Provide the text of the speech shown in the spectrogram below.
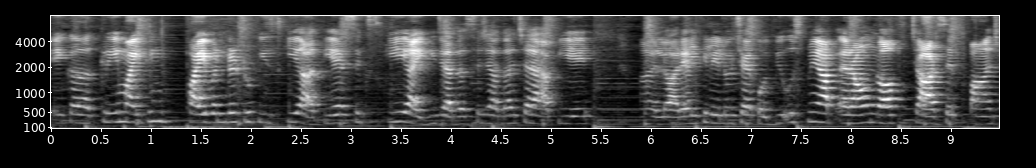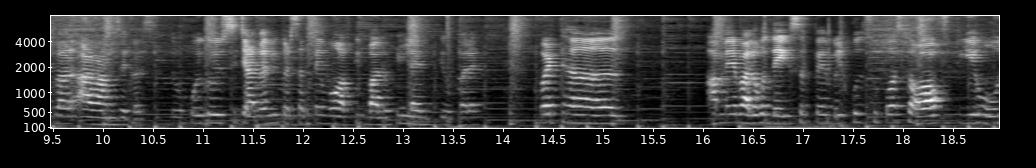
एक cream I think five hundred rupees की आती है सिक्स की आएगी ज़्यादा से ज़्यादा, चाहे आप ये लॉरियल की ले लो, चाहे कोई भी, उसमें आप अराउंड ऑफ़ चार से पाँच बार आराम से कर सकते हो। कोई कोई उससे ज़्यादा भी कर सकते हैं, वो आपकी बालों की लेंथ के ऊपर है। बट आप मेरे बालों को देख सकते हैं, बिल्कुल सुपर सॉफ्ट ये हो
